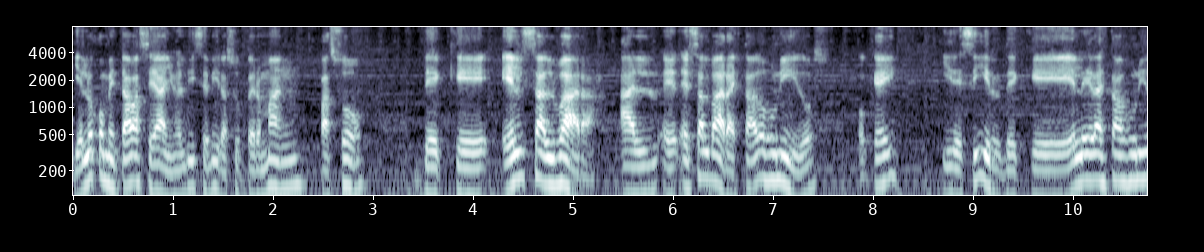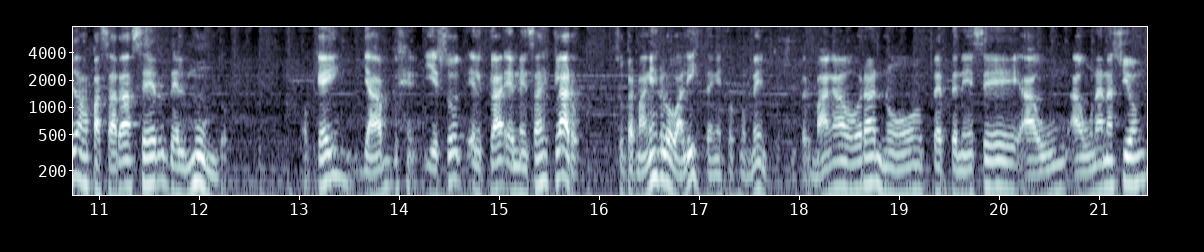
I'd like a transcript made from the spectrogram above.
Y él lo comentaba hace años. Él dice, mira, Superman pasó de que él salvara, al, él salvara a Estados Unidos, ¿ok? Y decir de que él era de Estados Unidos a pasar a ser del mundo, ¿ok? Ya, y eso, el, mensaje es claro, Superman es globalista en estos momentos. Superman ahora no pertenece a, un, a una nación,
